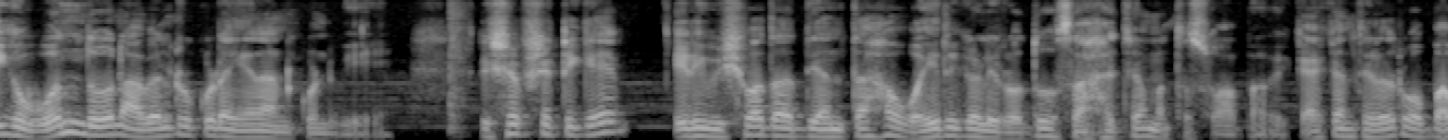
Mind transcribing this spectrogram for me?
ಈಗ ಒಂದು ನಾವೆಲ್ಲರೂ ಕೂಡ ಏನು ಅಂದ್ಕೊಂಡ್ವಿ ರಿಷಬ್ ಶೆಟ್ಟಿಗೆ ಇಡೀ ವಿಶ್ವದಾದ್ಯಂತಹ ವೈರಿಗಳಿರೋದು ಸಹಜ ಮತ್ತು ಸ್ವಾಭಾವಿಕ. ಯಾಕಂತ ಹೇಳಿದ್ರೆ ಒಬ್ಬ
